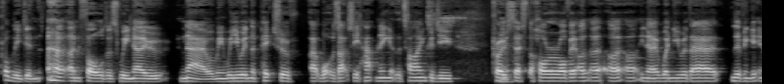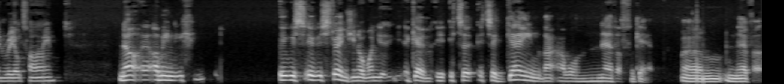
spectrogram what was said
probably didn't unfold as we know now. I mean, were you in the picture of what was actually happening at the time? Could you process the horror of it? Uh, uh, uh, you know, when you were there, living it in real time. No, I mean, it was it was strange, you know. When you again, it, it's a it's a game that I will never forget, um, never,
